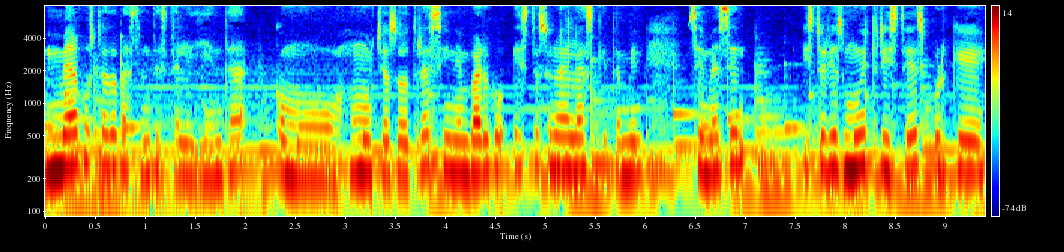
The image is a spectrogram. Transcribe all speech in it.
me ha gustado bastante esta leyenda como muchas otras, sin embargo esta es una de las que también se me hacen historias muy tristes porque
